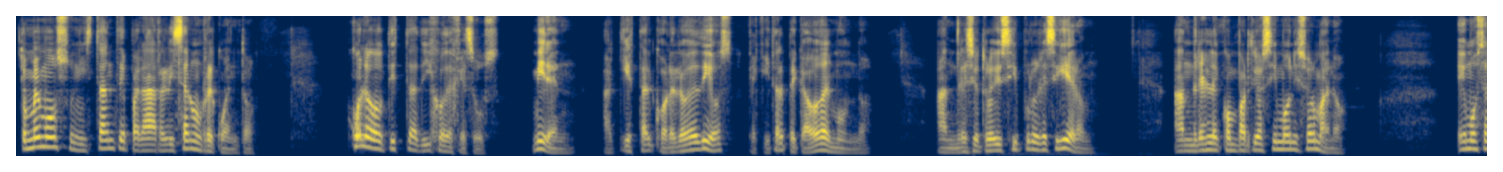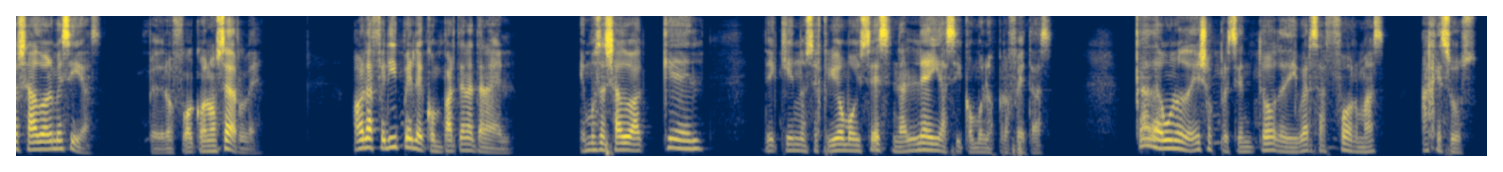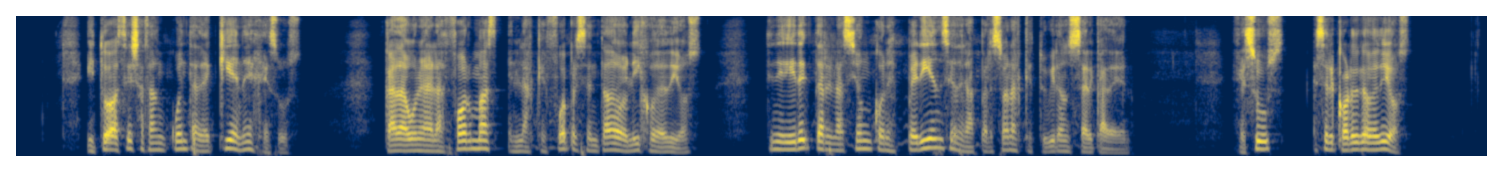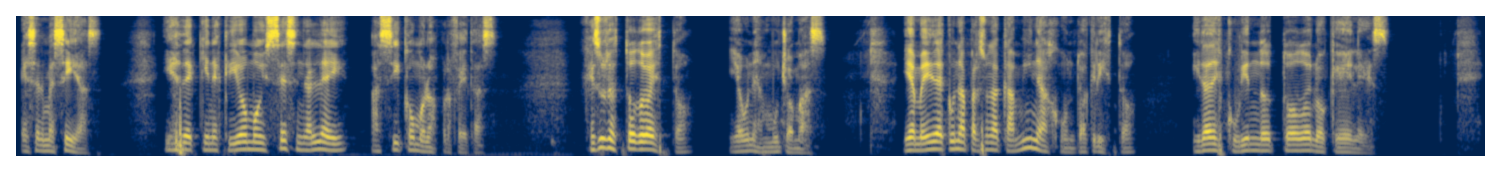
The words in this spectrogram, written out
Tomemos un instante para realizar un recuento. Juan el Bautista dijo de Jesús, miren, aquí está el Cordero de Dios que quita el pecado del mundo. Andrés y otro discípulo le siguieron. Andrés le compartió a Simón y su hermano. Hemos hallado al Mesías. Pedro fue a conocerle. Ahora Felipe le comparte a Natanael. Hemos hallado a aquel de quien nos escribió Moisés en la ley, así como los profetas. Cada uno de ellos presentó de diversas formas a Jesús, y todas ellas dan cuenta de quién es Jesús. Cada una de las formas en las que fue presentado el Hijo de Dios tiene directa relación con experiencias de las personas que estuvieron cerca de él. Jesús es el Cordero de Dios, es el Mesías, y es de quien escribió Moisés en la ley, así como los profetas. Jesús es todo esto y aún es mucho más. Y a medida que una persona camina junto a Cristo, irá descubriendo todo lo que Él es.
